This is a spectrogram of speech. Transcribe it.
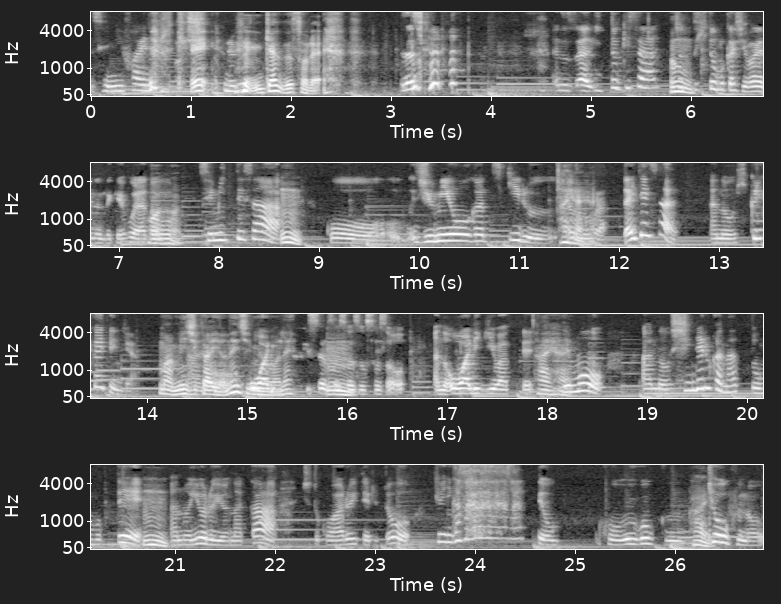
セミファイナルって 知えってる？ギャグそれ。あのさ、一時さ、うん。ちょっと一昔前なんだけど、ほら、あの、はいはい。セミってさ、うん。こう、寿命が尽きる、はいはいほら、大体さ、あの、ひっくり返ってんじゃん。まあ短いよね寿命はね。そうそうそうそうそう、あの、終わり際って。はいはい。でも、あの死んでるかなと思って、うん。あの夜夜中ちょっとこう歩いてると急にガサガサガサガサってこう動くはい。恐怖の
